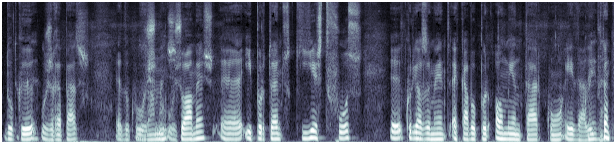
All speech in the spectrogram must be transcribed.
do que os rapazes, do que os, os homens, os homens e, portanto, que este fosso, curiosamente, acaba por aumentar com a idade. Com a idade. E, portanto,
